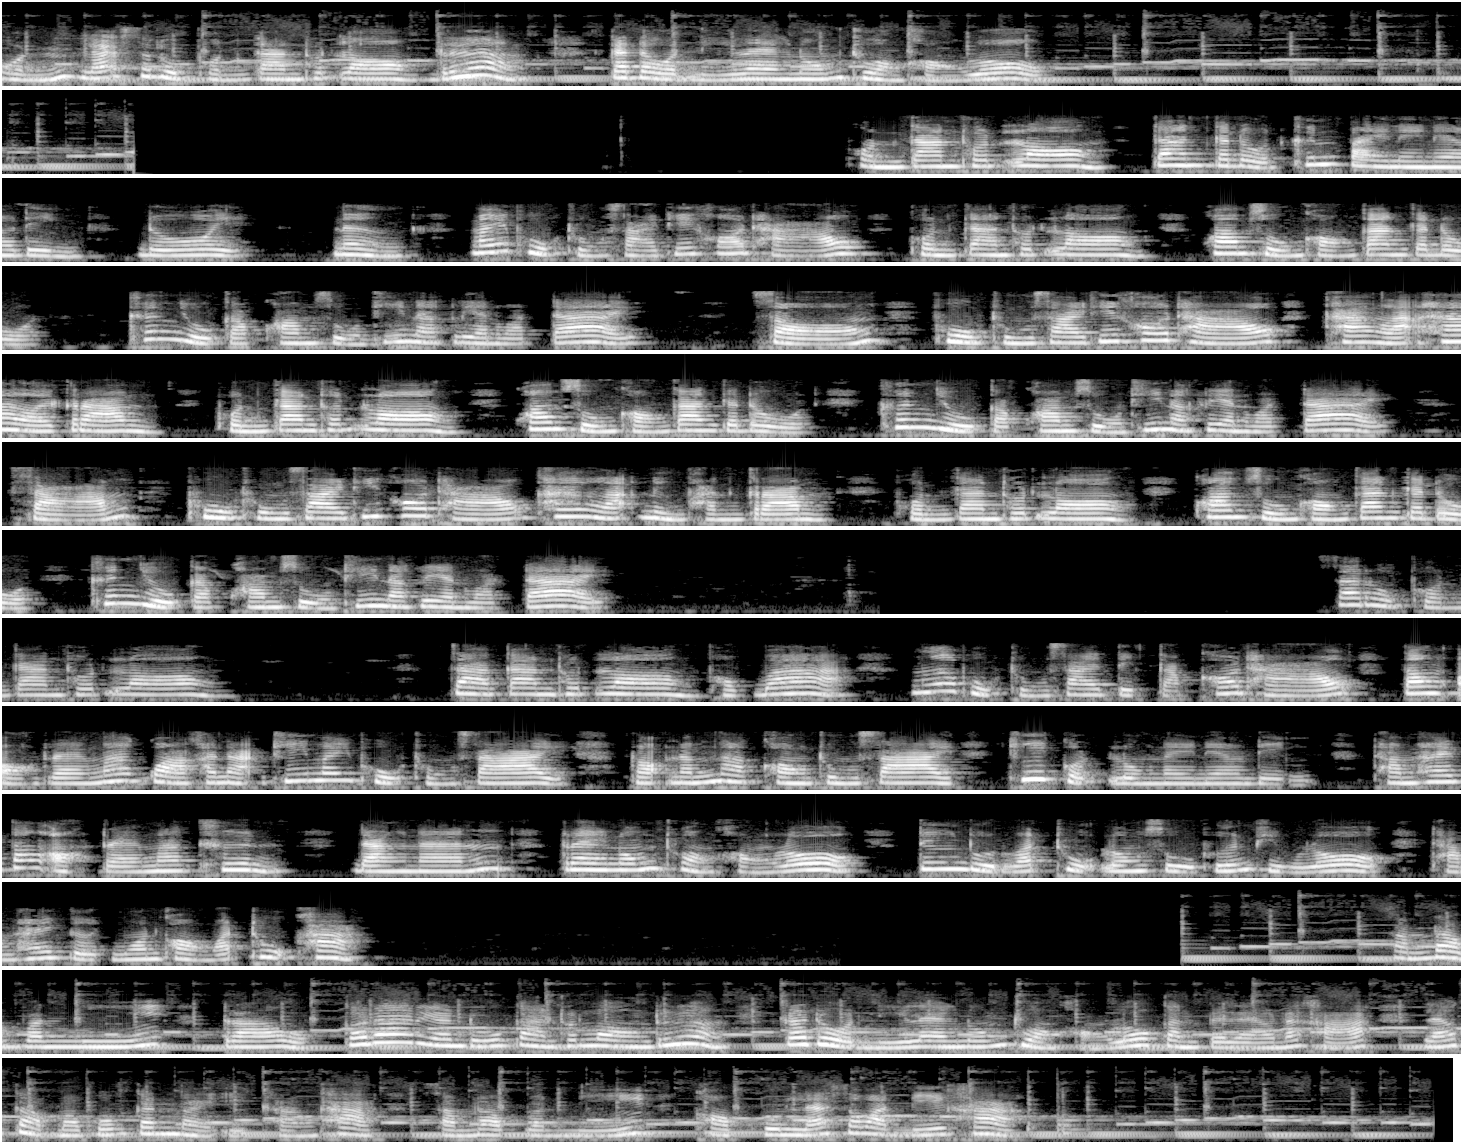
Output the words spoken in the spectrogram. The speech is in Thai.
ผลและสรุปผลการทดลอง เรื่อง กระโดดหนีแรงโน้มถ่วงของโลก ผลการทดลองการกระโดดขึ้นไปในแนวดิ่ง โดย 1. ไม่ผูกถุงสายที่ข้อเท้า ผลการทดลอง ความสูงของการกระโดด ขึ้นอยู่กับความสูงที่นักเรียนวัดได้ 2. ผูกถุงทรายที่ข้อเท้า ข้างละ 500 กรัม ผลการทดลอง ความสูงของการกระโดด ขึ้นอยู่กับความสูงที่นักเรียนวัดได้ 3. ผูกถุงทรายที่ข้อเท้าข้างละ 1,000 กรัม ผลการทดลอง ความสูงของการกระโดด ขึ้นอยู่กับความสูงที่นักเรียนวัดได้ สรุปผลการทดลอง จากการทดลองพบว่า เมื่อผูกถุงทรายติดกับข้อเท้า ต้องออกแรงมากกว่าขณะที่ไม่ผูกถุงทราย เพราะน้ำหนักของถุงทรายที่กดลงในแนวดิ่งทำให้ต้องออกแรงมากขึ้น ดังนั้น แรงโน้มถ่วงของโลก ดึงดูดวัตถุลงสู่พื้นผิวโลกทำให้เกิดมวลของวัตถุค่ะสำหรับวันนี้ เราก็ได้เรียนรู้การทดลองเรื่อง กระโดดหนีแรงโน้มถ่วงของโลกกันไปแล้วนะคะ แล้วกลับมาพบกันใหม่อีกครั้งค่ะสำหรับวันนี้ขอบคุณและสวัสดีค่ะ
